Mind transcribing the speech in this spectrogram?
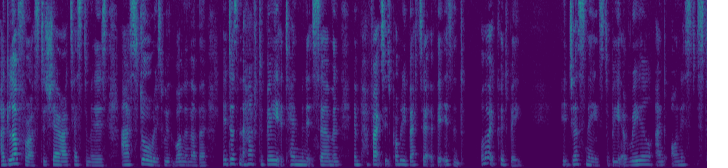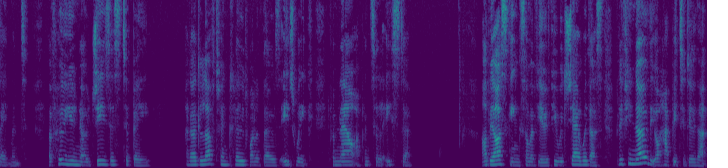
I'd love for us to share our testimonies, our stories with one another. It doesn't have to be a 10 minute sermon. In fact, it's probably better if it isn't, although it could be. It just needs to be a real and honest statement of who you know Jesus to be. And I'd love to include one of those each week from now up until Easter. I'll be asking some of you if you would share with us. But if you know that you're happy to do that,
